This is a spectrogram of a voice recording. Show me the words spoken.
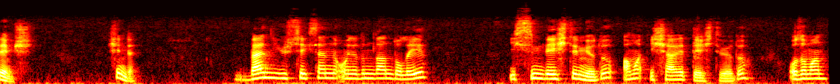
demiş. Şimdi ben 180 ile oynadığımdan dolayı isim değiştirmiyordu ama işaret değiştiriyordu. O zaman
